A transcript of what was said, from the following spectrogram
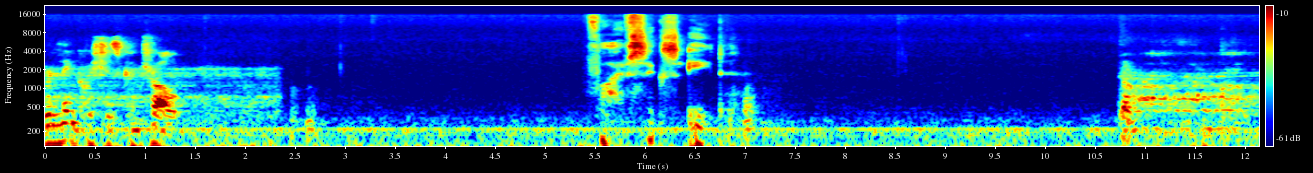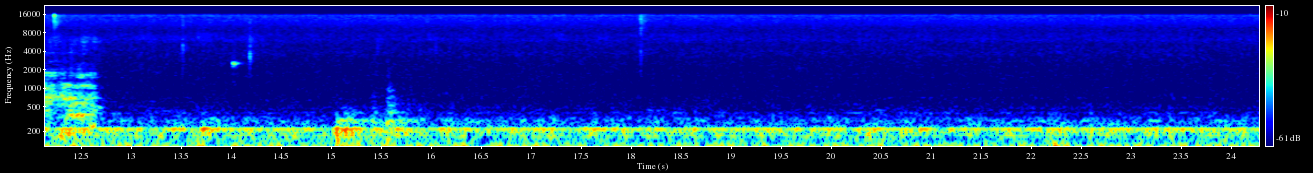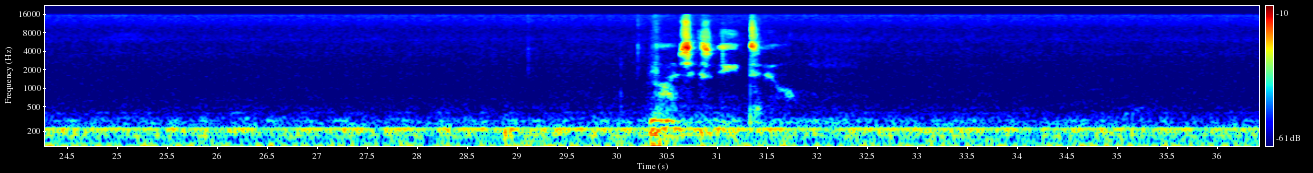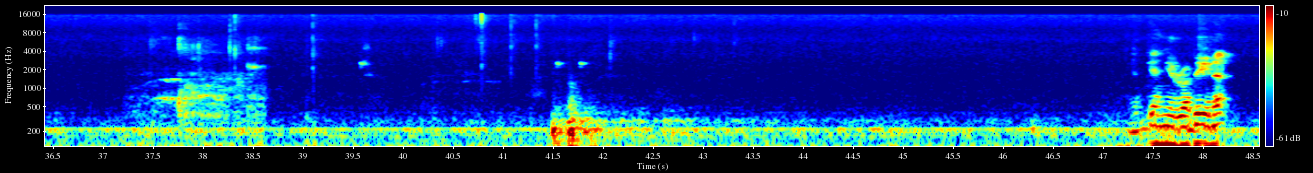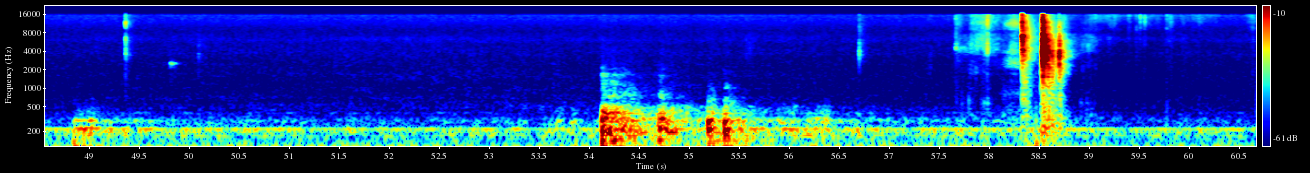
relinquishes control. Five, six, eight. Five, two. Evgenia Rodina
